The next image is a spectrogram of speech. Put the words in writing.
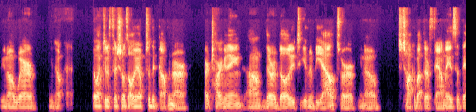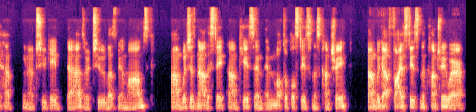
you know where you know elected officials all the way up to the governor are targeting um, their ability to even be out or you know to talk about their families that they have you know two gay dads or two lesbian moms um, which is now the state um, case in, in multiple states in this country. Um, we got five states in the country where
